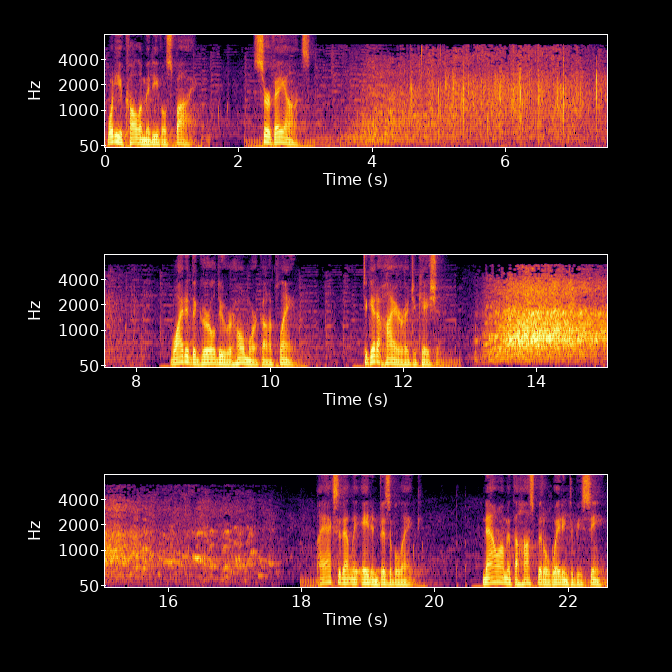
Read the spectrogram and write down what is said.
What do you call a medieval spy? Surveillance. Why did the girl do her homework on a plane? To get a higher education. I accidentally ate invisible ink. Now I'm at the hospital waiting to be seen.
